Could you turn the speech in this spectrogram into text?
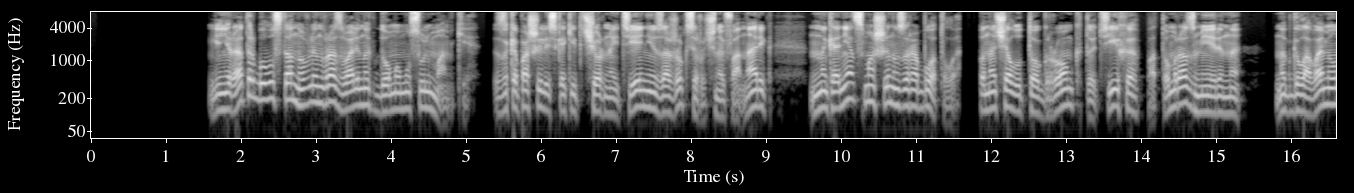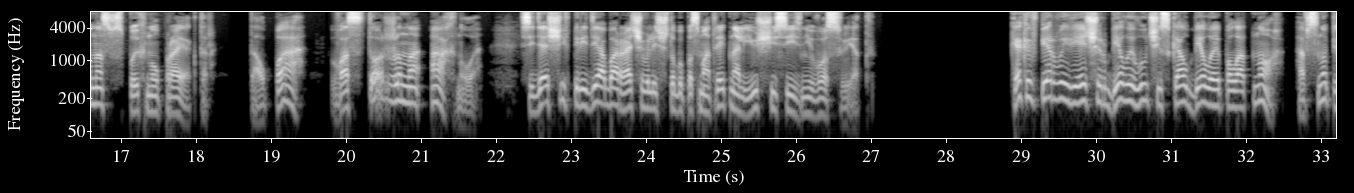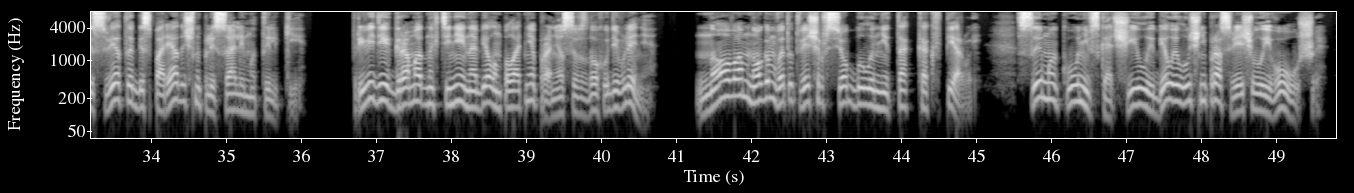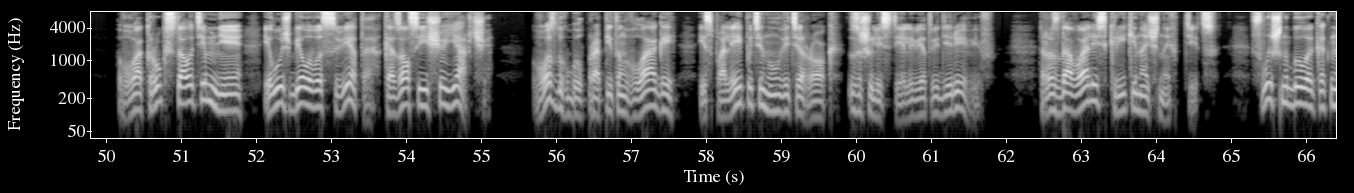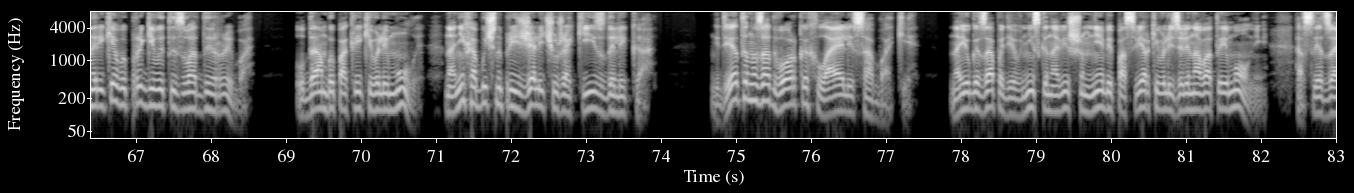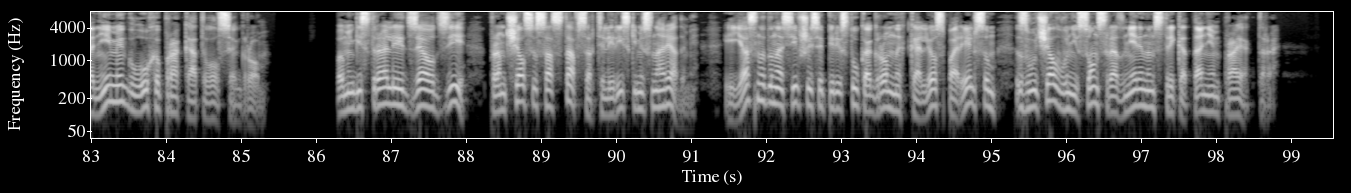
Генератор был установлен в развалинах дома мусульманки. Закопошились какие-то черные тени, зажегся ручной фонарик. Наконец машина заработала. Поначалу то громко, то тихо, потом размеренно. Над головами у нас вспыхнул проектор. Толпа восторженно ахнула. Сидящие впереди оборачивались, чтобы посмотреть на льющийся из него свет. Как и в первый вечер, белый луч искал белое полотно, а в снопе света беспорядочно плясали мотыльки. При виде их громадных теней на белом полотне пронесся вздох удивления. Но во многом в этот вечер все было не так, как в первый. Сыма не вскочил, и белый луч не просвечивал его уши. Вокруг стало темнее, и луч белого света казался еще ярче. Воздух был пропитан влагой, из полей потянул ветерок, зашелестели ветви деревьев. Раздавались крики ночных птиц. Слышно было, как на реке выпрыгивает из воды рыба. У дамбы покрикивали мулы, на них обычно приезжали чужаки издалека. Где-то на задворках лаяли собаки. На юго-западе в низко нависшем небе посверкивали зеленоватые молнии, а вслед за ними глухо прокатывался гром. По магистрали Цзяо-Цзи промчался состав с артиллерийскими снарядами, и ясно доносившийся перестук огромных колес по рельсам звучал в унисон с размеренным стрекотанием проектора.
